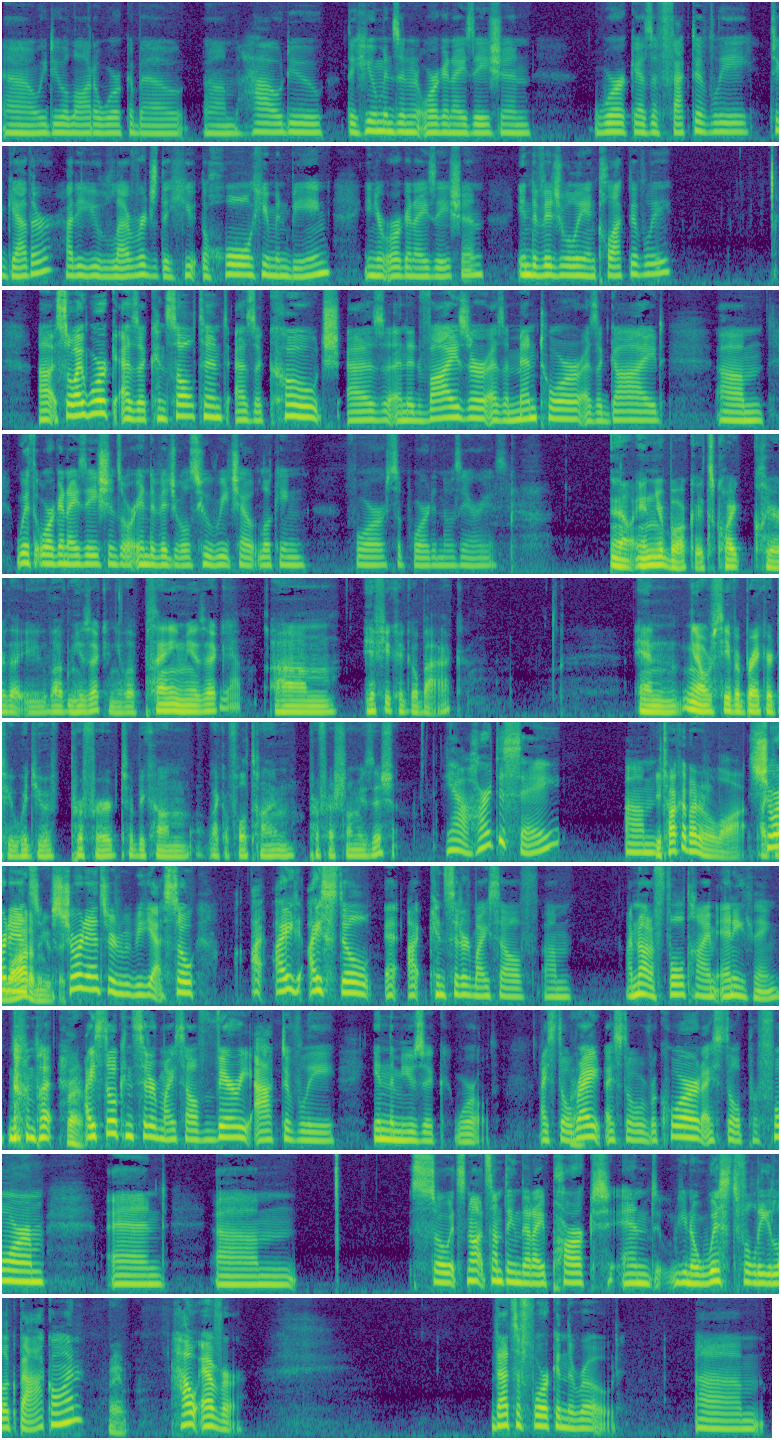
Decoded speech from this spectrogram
Uh, we do a lot of work about um, how do the humans in an organization work as effectively together? How do you leverage the hu- the whole human being in your organization, individually and collectively? Uh, so I work as a consultant, as a coach, as an advisor, as a mentor, as a guide um, with organizations or individuals who reach out looking for support in those areas. Now, in your book, it's quite clear that you love music and you love playing music. Yep. Um, if you could go back and you know receive a break or two, would you have preferred to become like a full time professional musician? Yeah, hard to say. you talk about it a lot. Um, short like a lot answer of music. short answer would be yes so i i, I still uh, I considered myself um i'm not a full-time anything but Right. i still consider myself very actively in the music world i still write i still record i still perform and um so it's not something that i parked and you know wistfully look back on Right. However, that's a fork in the road. Um,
